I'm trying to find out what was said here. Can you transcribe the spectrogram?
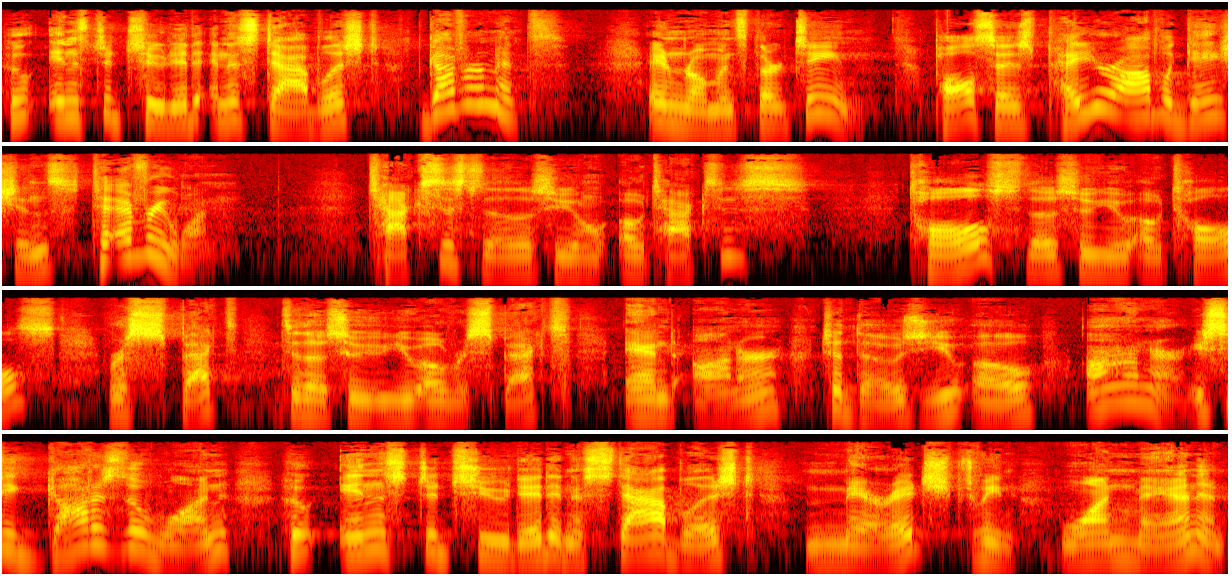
who instituted and established government. In Romans 13, Paul says, pay your obligations to everyone taxes to those who owe taxes, tolls to those who you owe tolls, respect to those who you owe respect, and honor to those you owe honor. You see, God is the one who instituted and established marriage between one man and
